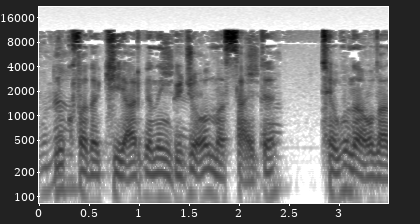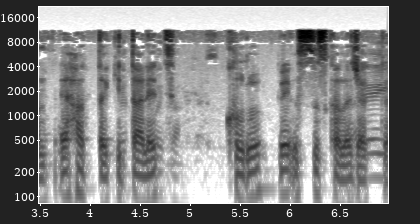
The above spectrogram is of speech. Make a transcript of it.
Nukva'daki yargının gücü olmasaydı Tevuna olan Ehat'taki dalet kuru ve ıssız kalacaktı.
